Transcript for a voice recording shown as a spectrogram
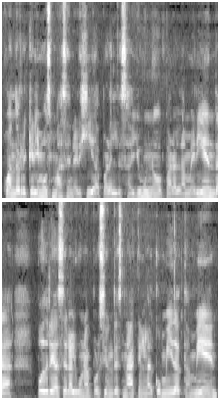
cuando requerimos más energía para el desayuno, para la merienda, podría ser alguna porción de snack en la comida también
